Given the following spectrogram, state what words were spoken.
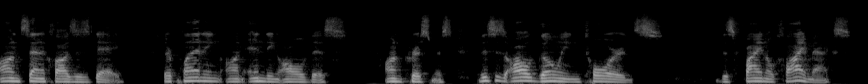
on Santa Claus's day. They're planning on ending all of this on Christmas. This is all going towards this final climax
